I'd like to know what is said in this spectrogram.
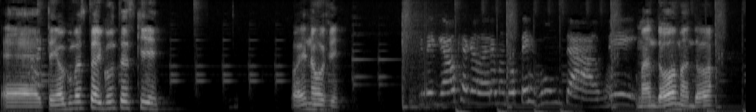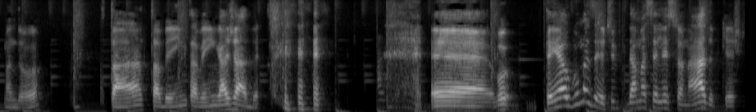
É, tem algumas perguntas que. Oi, não ouvi. Que legal que a galera mandou pergunta. Amei. Mandou, mandou, mandou. Tá, tá bem, tá bem engajada. é, vou, tem algumas, eu tive que dar uma selecionada, porque acho que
